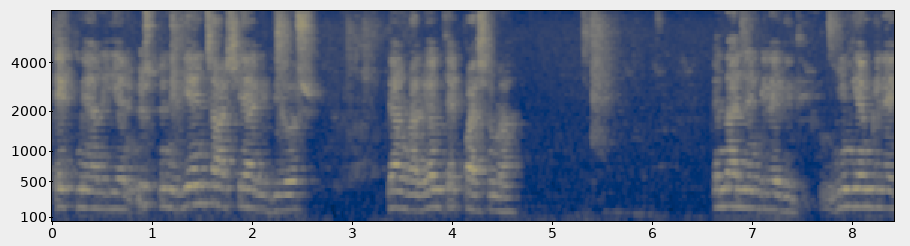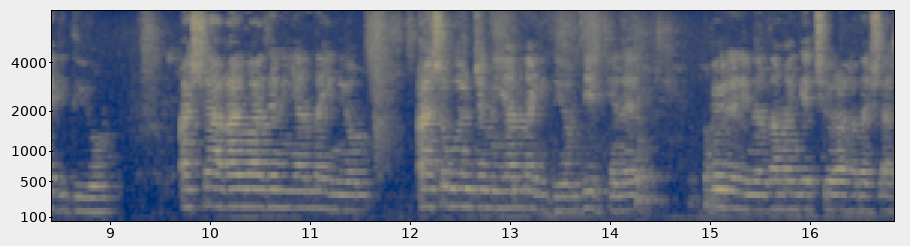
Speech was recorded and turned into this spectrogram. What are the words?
ekmeğini yiyen, üstünü yiyen çarşıya gidiyor. Ben kalıyorum tek başıma. Ben annem bile gidiyorum, yengem bile gidiyorum. Aşağı kayınvalidemin yanına iniyorum. Ayşe Boyunca'nın yanına gidiyorum kere. Böyleliğine zaman geçiyor arkadaşlar.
